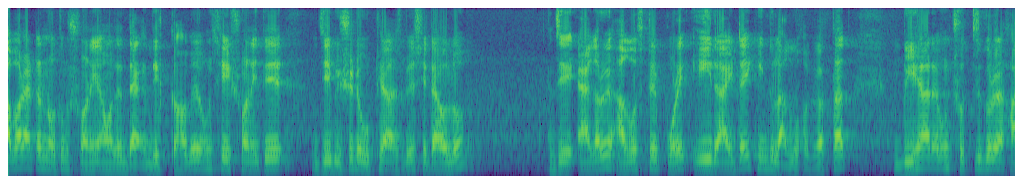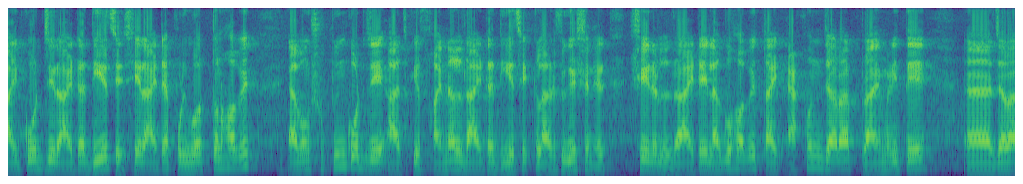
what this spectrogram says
আবার একটা নতুন শুনানি আমাদের দেখতে হবে এবং সেই শুনানিতে যে বিষয়টা উঠে আসবে, সেটা হলো যে এগারোই আগস্টের পরে এই রায়টাই কিন্তু লাগু হবে। অর্থাৎ বিহার এবং ছত্তিশগড়ের হাইকোর্ট যে রায়টা দিয়েছে, সেই রায়টা পরিবর্তন হবে। এবং সুপ্রিম কোর্ট যে আজকে ফাইনাল রায়টা দিয়েছে ক্লারিফিকেশনের সেই রায়টাই লাগু হবে। তাই এখন যারা প্রাইমারিতে যারা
